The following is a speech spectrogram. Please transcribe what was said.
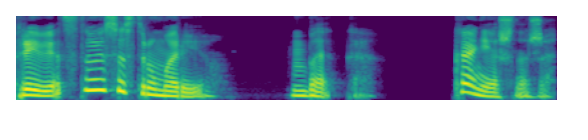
«Приветствую сестру Марию». Бекка. «Конечно же».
